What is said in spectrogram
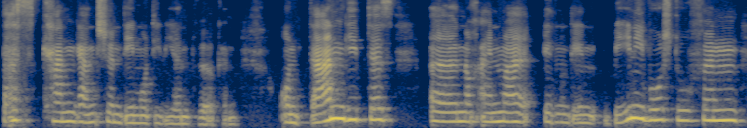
Das kann ganz schön demotivierend wirken. Und dann gibt es äh, noch einmal in den B-Niveau-Stufen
